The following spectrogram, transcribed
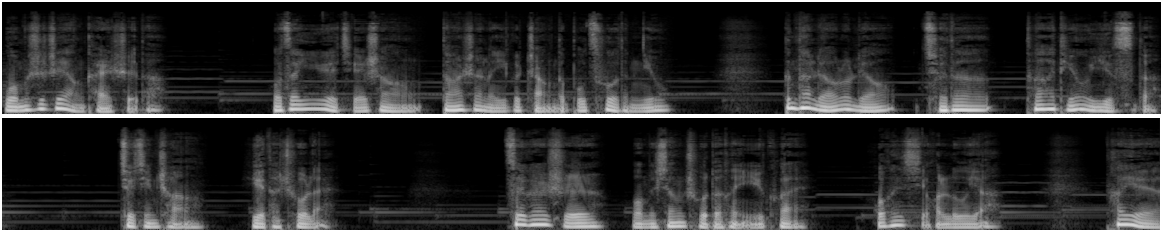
我们是这样开始的：我在音乐节上搭讪了一个长得不错的妞，跟她聊了聊，觉得她还挺有意思的，就经常。约他出来。最开始我们相处的很愉快，我很喜欢路亚，她也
